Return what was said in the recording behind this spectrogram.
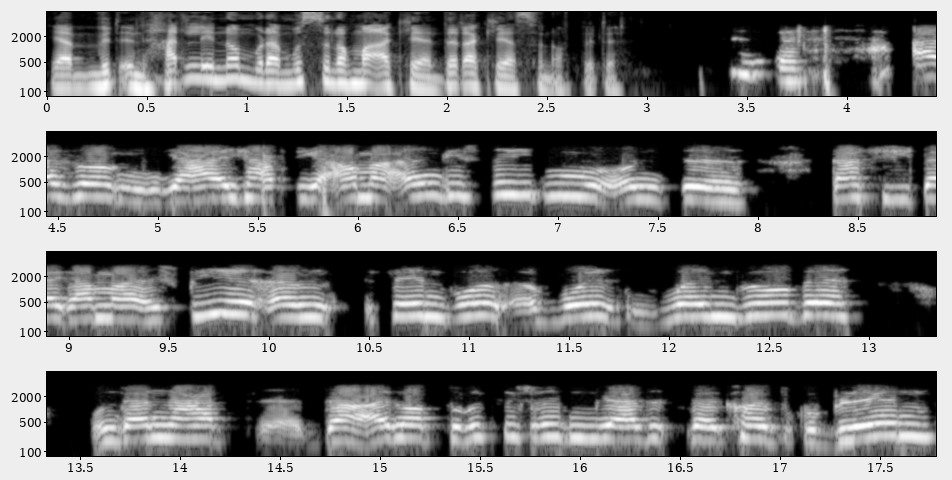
ja mit in Huddle genommen oder musst du noch mal erklären? Das erklärst du noch bitte. Also, ja, ich habe die auch mal angeschrieben und äh, dass ich da gerne mal ein Spiel ähm, sehen wohl, wohl, wollen würde. Und dann hat äh, da einer zurückgeschrieben, ja, das wäre kein Problem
